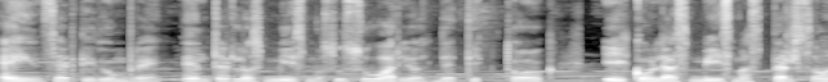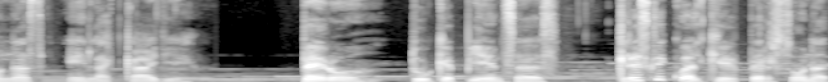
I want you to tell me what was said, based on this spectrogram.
e incertidumbre entre los mismos usuarios de TikTok y con las mismas personas en la calle. Pero, ¿tú qué piensas? ¿Crees que cualquier persona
